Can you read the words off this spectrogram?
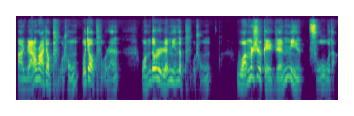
啊，原话叫仆从，不叫仆人，我们都是人民的仆从，我们是给人民服务的，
